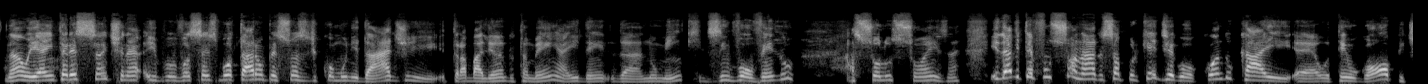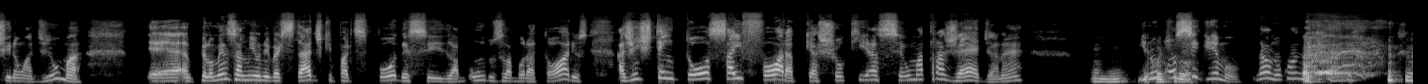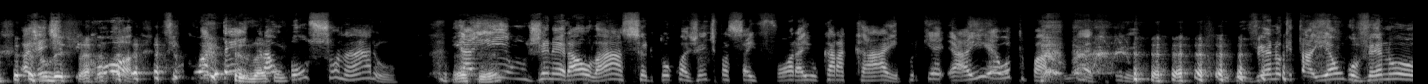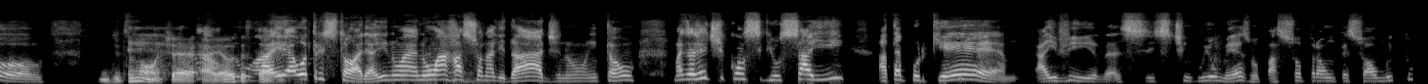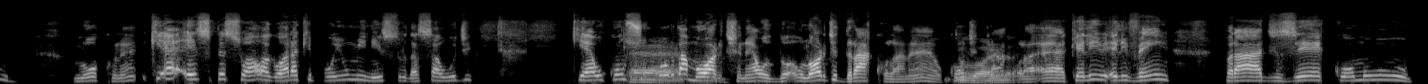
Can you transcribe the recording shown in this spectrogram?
Não, e é interessante, né? E vocês botaram pessoas de comunidade trabalhando também aí dentro da, no Mink, desenvolvendo as soluções, né? E deve ter funcionado, sabe por quê, Diego? Quando cai, é, tem o golpe, tiram a Dilma, é, pelo menos a minha universidade que participou desse um dos laboratórios, a gente tentou sair fora porque achou que ia ser uma tragédia, né? Uhum. E, não continuou. conseguimos. Não, não conseguimos. A gente ficou, ficou até entrar o Bolsonaro. E aí um general lá acertou com a gente para sair fora, aí o cara cai, porque aí é outro papo, né? o governo que está aí é um governo de desmonte, é, não, aí é outra história. Aí é outra história, aí não, é, não há racionalidade, não, então, mas a gente conseguiu sair, até porque aí vi, se extinguiu mesmo, passou para um pessoal muito louco, né? Que é esse pessoal agora que põe um ministro da saúde que é o consultor é... da morte, né? O, o Lord Drácula, né? O Conde o Drácula. É que ele, ele vem para dizer como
